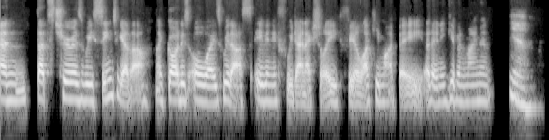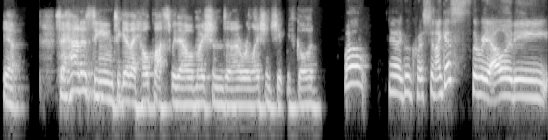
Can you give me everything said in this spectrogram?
And that's true as we sing together. Like God is always with us, even if we don't actually feel like he might be at any given moment. Yeah. Yeah. So, how does singing together help us with our emotions and our relationship with God? Well, yeah, good question. I guess the reality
